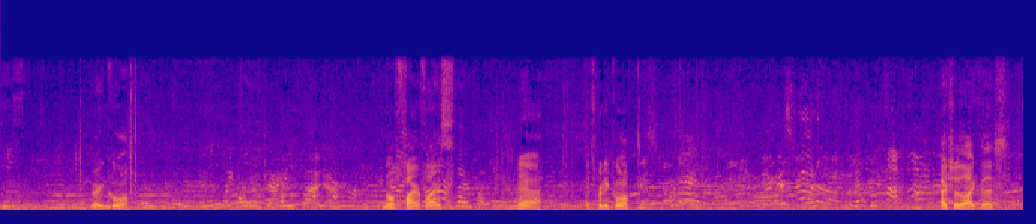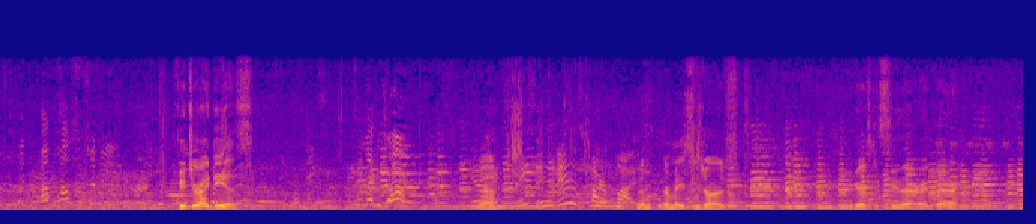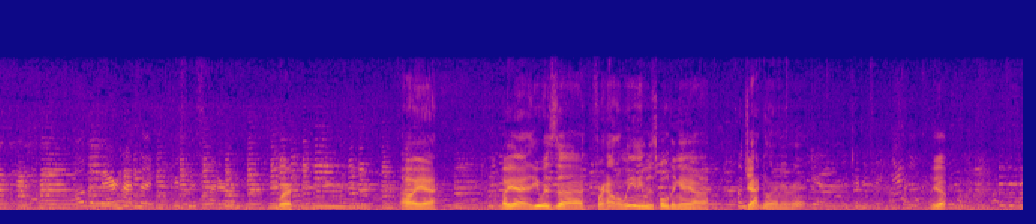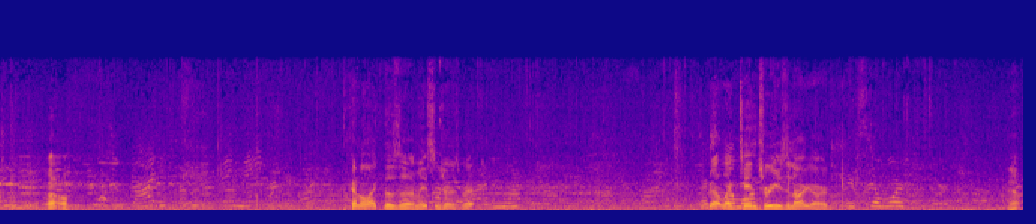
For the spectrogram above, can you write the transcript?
Very cool. They look like little dragonfly. or Little fireflies. Fireflies. Yeah, it's pretty cool. I actually like this. Up close to me. Future ideas. It's like a jar. Yeah. They're, they're mason jars. You guys can see that right there. Where? Oh yeah. Oh yeah. He was uh, for Halloween. He was holding a uh, jack o' lantern, right? Yeah, a trick or treat. Yep. Uh oh. I kind of like those uh, mason jars, Brett. We've got like 10 more. trees in our yard. There's still more. Yep.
